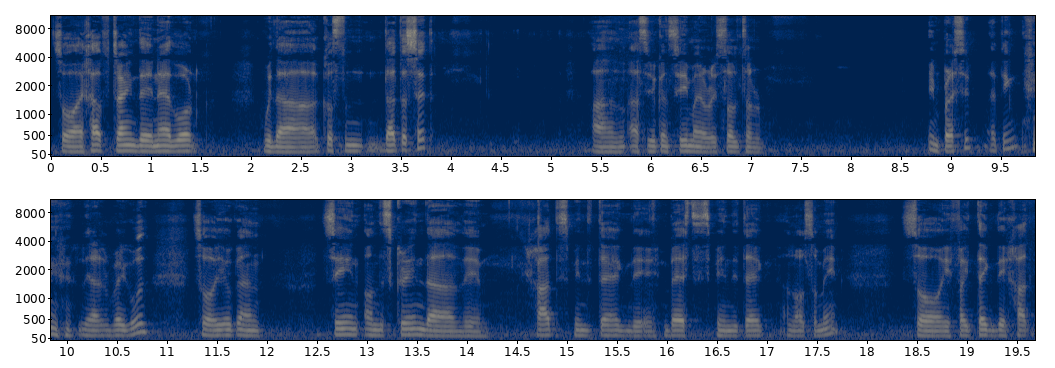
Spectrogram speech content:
So I have trained the network with a custom dataset, and as you can see, my results are impressive. I think they are very good. So you can see on the screen that the HUD spin detected, the best spin detected, and also me. So if I take the HUD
